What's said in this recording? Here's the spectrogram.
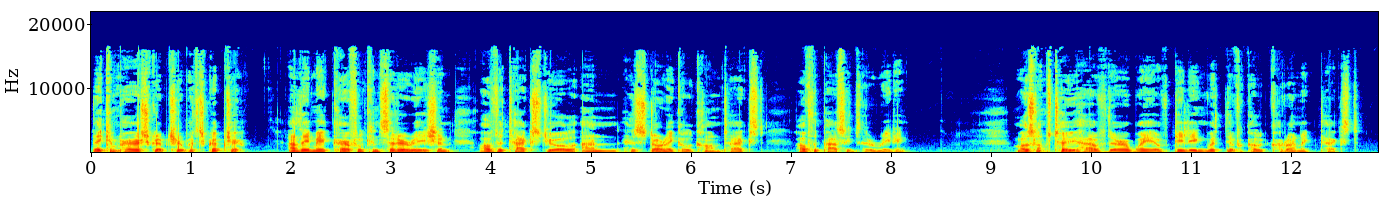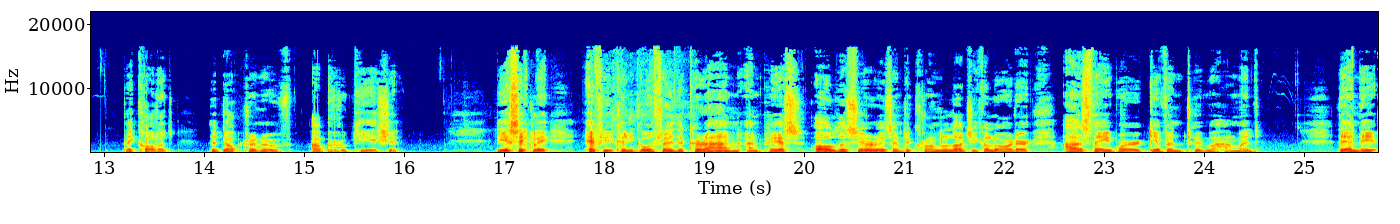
They compare Scripture with Scripture, and they make careful consideration of the textual and historical context of the passage they're reading. Muslims too have their way of dealing with difficult Quranic text. They call it the doctrine of abrogation. Basically, if you can go through the Quran and place all the surahs into chronological order as they were given to Muhammad, then the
